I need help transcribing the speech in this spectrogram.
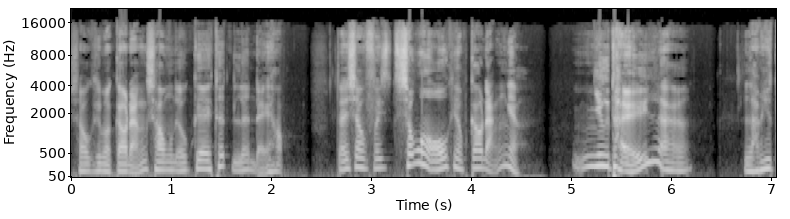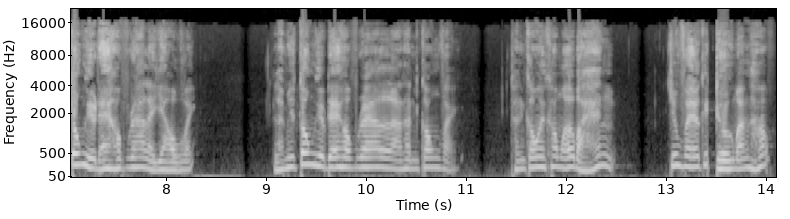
sau khi mà cao đẳng xong thì ok, thích lên đại học. Tại sao phải xấu hổ khi học cao đẳng nhỉ? Như thể là làm như tốt nghiệp đại học ra là giàu vậy. Làm như tốt nghiệp đại học ra là thành công vậy. Thành công hay không ở bạn chứ không phải ở cái trường bạn học.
